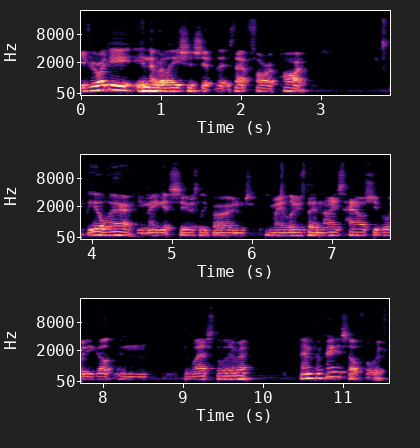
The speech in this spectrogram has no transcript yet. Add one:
If you're already in a relationship that is that far apart, be aware you may get seriously burned. You may lose the nice house you've already got in the West or whatever, and prepare yourself for it.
